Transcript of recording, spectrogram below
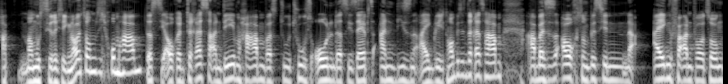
hab, man muss die richtigen Leute um sich herum haben, dass sie auch Interesse an dem haben, was du tust, ohne dass sie selbst an diesen eigentlichen Hobbys Interesse haben. Aber es ist auch so ein bisschen eine Eigenverantwortung,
